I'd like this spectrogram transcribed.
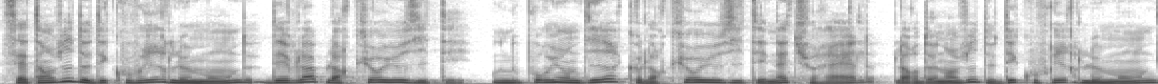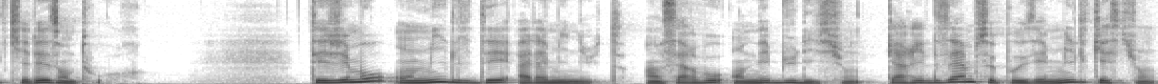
Cette envie de découvrir le monde développe leur curiosité, ou nous pourrions dire que leur curiosité naturelle leur donne envie de découvrir le monde qui les entoure. Tes Gémeaux ont mis l'idée à la minute, un cerveau en ébullition, car ils aiment se poser mille questions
